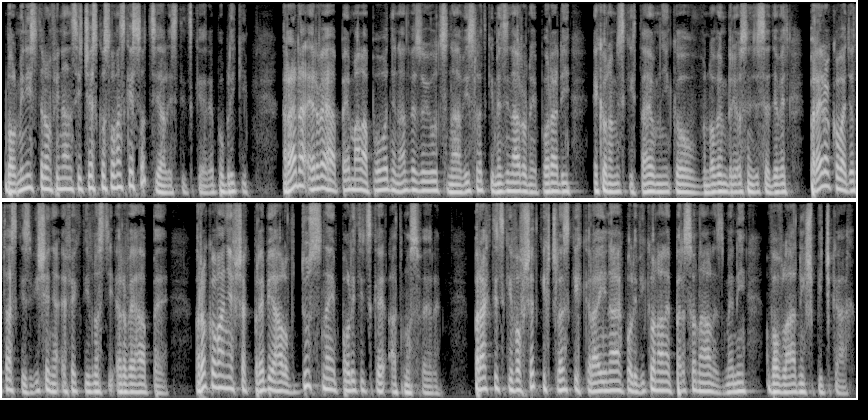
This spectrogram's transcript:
bol ministrom financí Československej socialistickej republiky. Rada RVHP mala pôvodne nadvezujúc na výsledky medzinárodnej porady ekonomických tajomníkov v novembri 89 prerokovať otázky zvýšenia efektívnosti RVHP. Rokovanie však prebiehalo v dusnej politickej atmosfére. Prakticky vo všetkých členských krajinách boli vykonané personálne zmeny vo vládnych špičkách.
